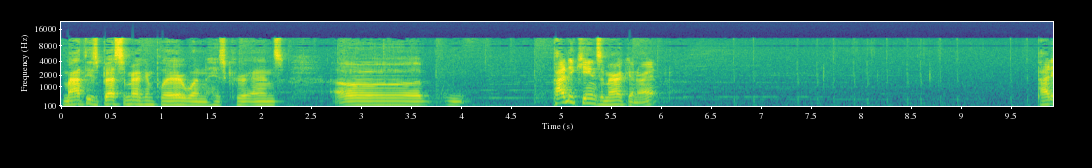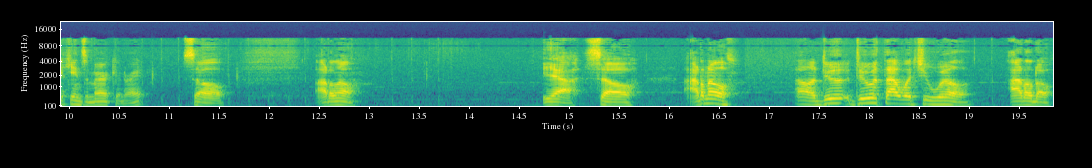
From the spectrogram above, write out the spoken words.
Matthews best American player when his career ends. Uh, Patty Kane's American, right? Patty Kane's American, right? So, I don't know yeah, so I don't know. Know. Do do with that what you will. I don't know.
